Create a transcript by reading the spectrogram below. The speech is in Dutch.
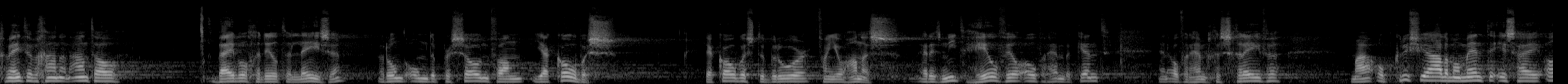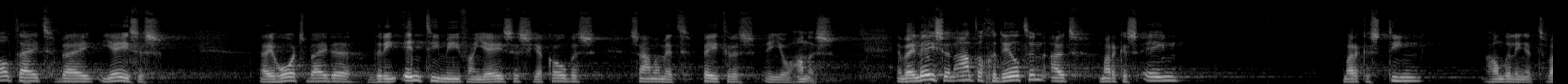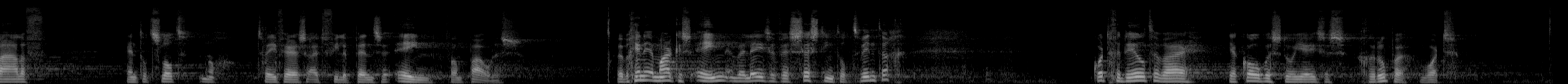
Gemeente, we gaan een aantal Bijbelgedeelten lezen rondom de persoon van Jacobus. Jacobus, de broer van Johannes. Er is niet heel veel over hem bekend en over hem geschreven, maar op cruciale momenten is hij altijd bij Jezus. Hij hoort bij de drie intimi van Jezus, Jacobus, samen met Petrus en Johannes. En wij lezen een aantal gedeelten uit Marcus 1, Marcus 10, Handelingen 12 en tot slot nog twee versen uit Filippenzen 1 van Paulus. We beginnen in Marcus 1 en we lezen vers 16 tot 20. Kort gedeelte waar Jacobus door Jezus geroepen wordt.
